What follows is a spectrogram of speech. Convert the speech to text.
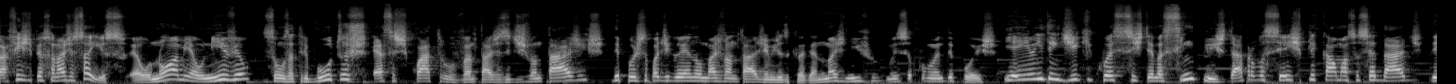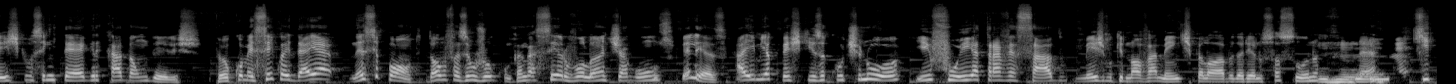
a ficha de personagem é só isso. É o nome, é o nível, são os atributos, essas quatro vantagens e desvantagens. Depois você pode ir ganhando mais vantagem à medida que vai ganhando mais nível, mas isso é pro momento depois. E aí eu entendi que com esse sistema simples dá para você explicar uma sociedade desde que você integre cada um deles. Então eu comecei com a ideia nesse ponto. Então eu vou fazer um jogo com cangaceiro, volante, jagunço, beleza. Aí minha pesquisa continuou e fui atravessado, mesmo que novamente, pela obra do Ariano Suassuna, uhum. né? Que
